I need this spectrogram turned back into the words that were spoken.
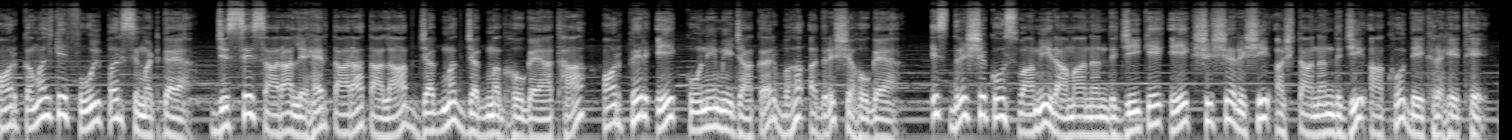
और कमल के फूल पर सिमट गया, जिससे सारा लहर तारा तालाब जगमग जगमग हो गया था और फिर एक कोने में जाकर वह अदृश्य हो गया। इस दृश्य को स्वामी रामानंद जी के एक शिष्य ऋषि अष्टानंद जी आँखों देख रहे थे।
